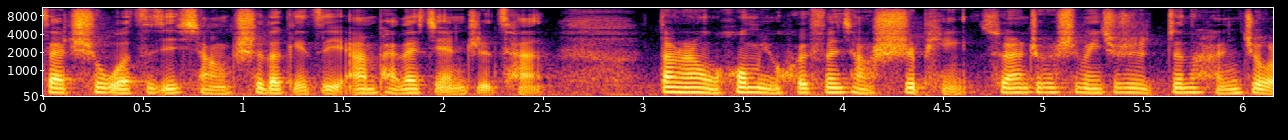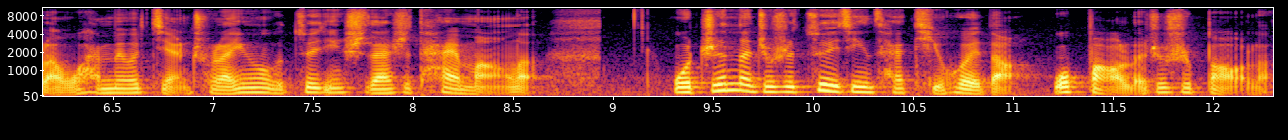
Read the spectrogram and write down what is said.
在吃我自己想吃的，给自己安排的减脂餐。当然，我后面也会分享视频，虽然这个视频就是真的很久了，我还没有剪出来，因为我最近实在是太忙了。我真的就是最近才体会到，我饱了就是饱了，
